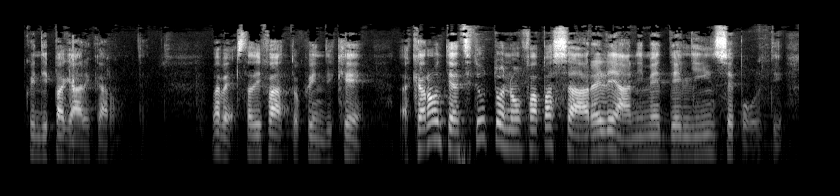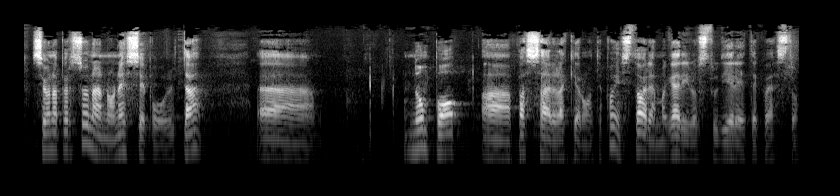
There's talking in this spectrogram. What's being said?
quindi pagare Caronte. Vabbè, sta di fatto quindi che eh, Caronte anzitutto non fa passare le anime degli insepolti. Se una persona non è sepolta, eh, non può uh, passare la Cheronte. Poi in storia magari lo studierete questo.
